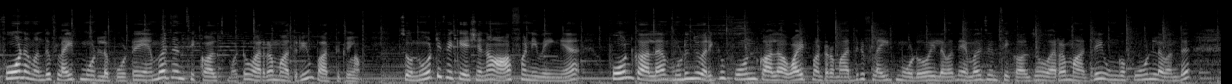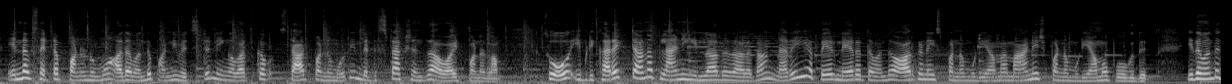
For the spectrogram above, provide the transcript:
ஃபோனை வந்து ஃப்ளைட் மோடில் போட்டு எமர்ஜென்சி கால்ஸ் மட்டும் வர்ற மாதிரியும் பார்த்துக்கலாம். ஸோ நோட்டிஃபிகேஷனை ஆஃப் பண்ணி வைங்க. ஃபோன் காலை முடிஞ்ச வரைக்கும் ஃபோன் காலை அவாய்ட் பண்ணுற மாதிரி ஃப்ளைட் மோடோ இல்லை வந்து எமர்ஜென்சி கால்ஸோ வர மாதிரி உங்கள் ஃபோனில் வந்து என்ன செட்டப் பண்ணணுமோ அதை வந்து பண்ணி வச்சுட்டு நீங்கள் ஒர்க்கை ஸ்டார்ட் பண்ணும்போது இந்த டிஸ்ட்ராக்ஷன்ஸை அவாய்ட் பண்ணலாம். ஸோ இப்படி கரெக்டான பிளானிங் இல்லாததால தான் நிறைய பேர் நேரத்தை வந்து ஆர்கனைஸ் பண்ண முடியாமல் மேனேஜ் பண்ண முடியாமல் போகுது. இதை வந்து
